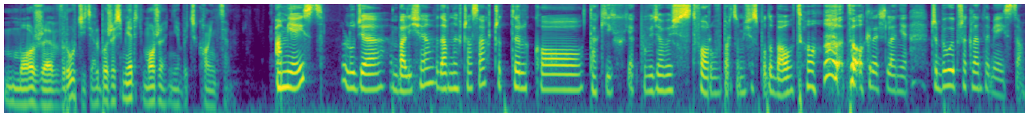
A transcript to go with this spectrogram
może wrócić, albo że śmierć może nie być końcem. A miejsc ludzie bali się w dawnych czasach, czy tylko takich, jak powiedziałeś, stworów? Bardzo mi się spodobało to, to określenie. Czy były przeklęte miejsca?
